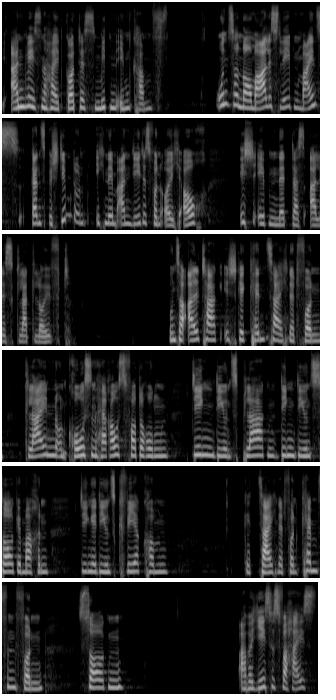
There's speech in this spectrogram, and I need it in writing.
Die Anwesenheit Gottes mitten im Kampf. Unser normales Leben, meins ganz bestimmt und ich nehme an, jedes von euch auch, ist eben nicht, dass alles glatt läuft. Unser Alltag ist gekennzeichnet von kleinen und großen Herausforderungen, Dingen, die uns plagen, Dingen, die uns Sorge machen, Dinge, die uns quer kommen gezeichnet von Kämpfen, von Sorgen. Aber Jesus verheißt,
